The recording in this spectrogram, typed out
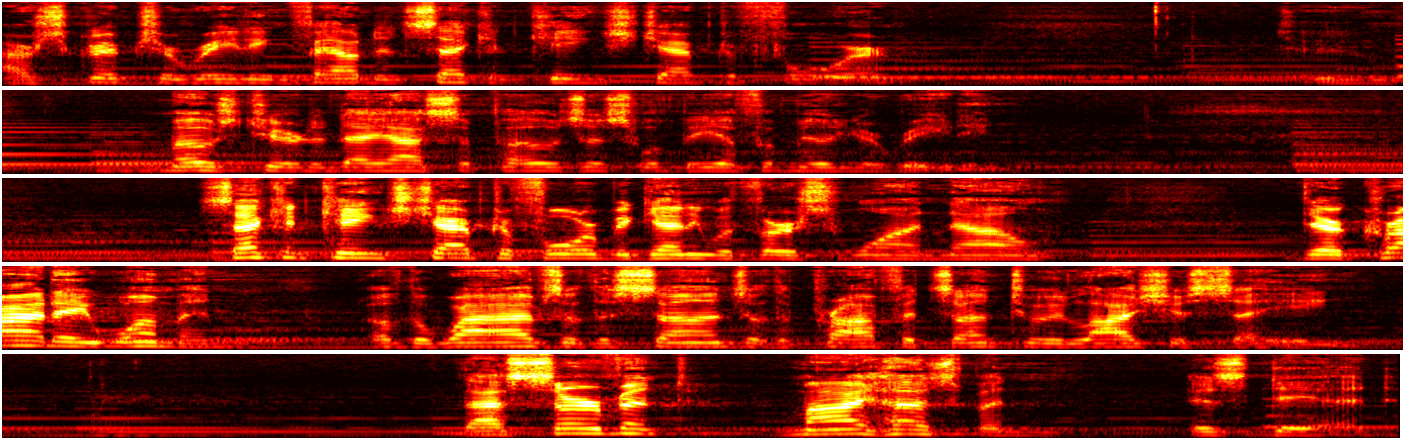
our scripture reading found in 2 Kings chapter 4. To most here today, I suppose this will be a familiar reading. 2 Kings chapter 4, beginning with verse 1. Now, there cried a woman of the wives of the sons of the prophets unto Elisha, saying, Thy servant, my husband, is dead.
